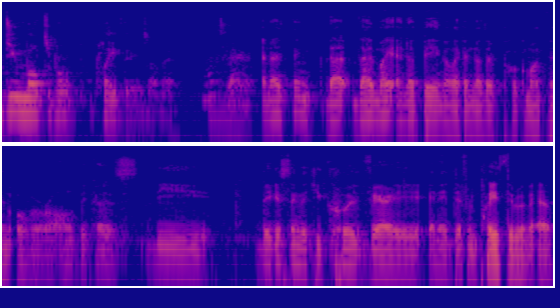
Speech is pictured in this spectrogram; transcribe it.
do multiple playthroughs of it. That's Right. fair. And I think that that might end up being like another Pokemon thing overall because the biggest thing that you could vary in a different playthrough of, of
